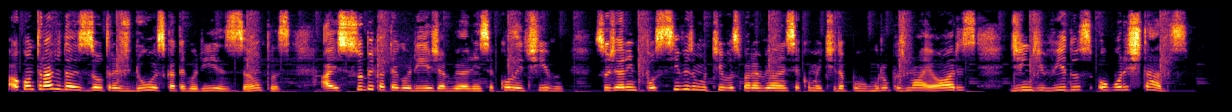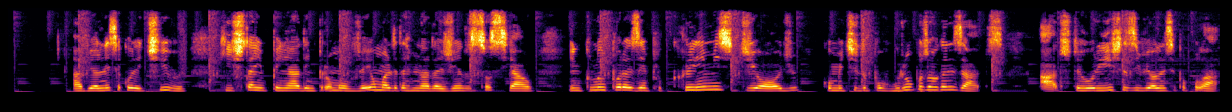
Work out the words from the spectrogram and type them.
Ao contrário das outras duas categorias amplas, as subcategorias da violência coletiva sugerem possíveis motivos para a violência cometida por grupos maiores de indivíduos ou por estados. A violência coletiva, que está empenhada em promover uma determinada agenda social, inclui, por exemplo, crimes de ódio cometidos por grupos organizados, atos terroristas e violência popular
